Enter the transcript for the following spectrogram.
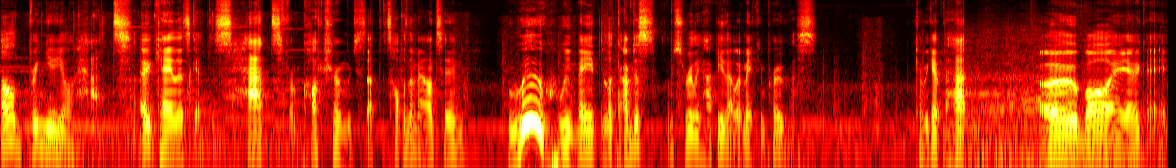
I'll bring you your hat. Okay, let's get this hat from Cottram, which is at the top of the mountain. Woo! We made... Look, I'm just... I'm just really happy that we're making progress. Can we get the hat? Oh boy, okay.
